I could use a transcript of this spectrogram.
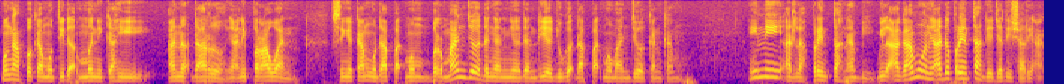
Mengapa kamu tidak menikahi anak dara yakni perawan sehingga kamu dapat bermanja dengannya dan dia juga dapat memanjakan kamu. Ini adalah perintah Nabi. Bila agama ni ada perintah dia jadi syariat.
